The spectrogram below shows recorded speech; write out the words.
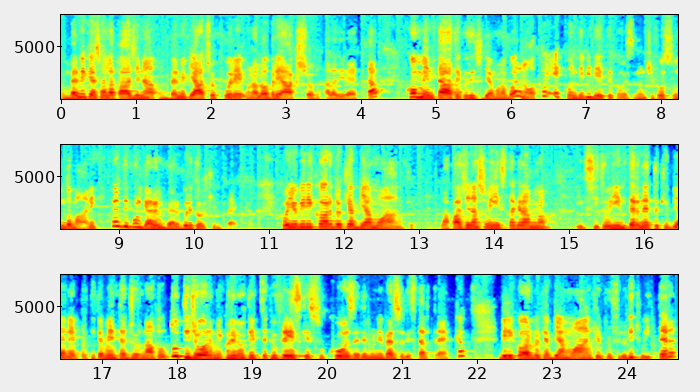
un bel mi piace alla pagina, un bel mi piace oppure una love reaction alla diretta, commentate così ci diamo la buonanotte e condividete come se non ci fosse un domani per divulgare il verbo di Talking Track. Poi io vi ricordo che abbiamo anche la pagina su Instagram, il sito internet che viene praticamente aggiornato tutti i giorni con le notizie più fresche su cose dell'universo di Star Trek. Vi ricordo che abbiamo anche il profilo di Twitter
